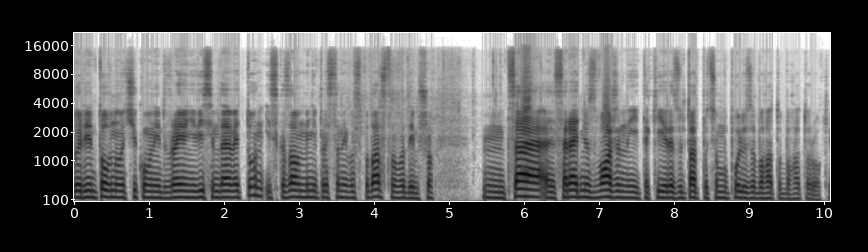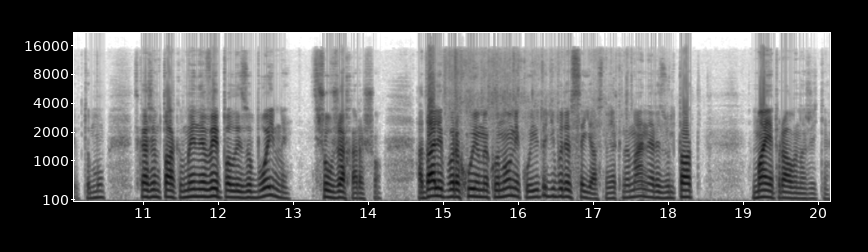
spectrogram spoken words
орієнтовно очікуваний в районі 8-9 тонн. І сказав мені представник господарства Вадим, що це е, середньозважений такий результат по цьому полю за багато-багато років. Тому, скажімо так, ми не випали з обойми, що вже хорошо. А далі порахуємо економіку, і тоді буде все ясно. Як на мене, результат має право на життя.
